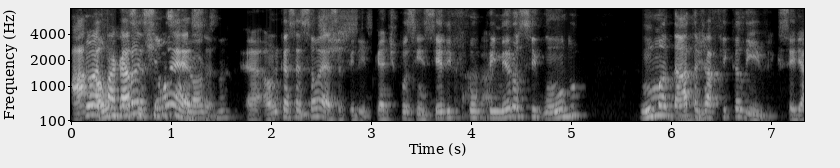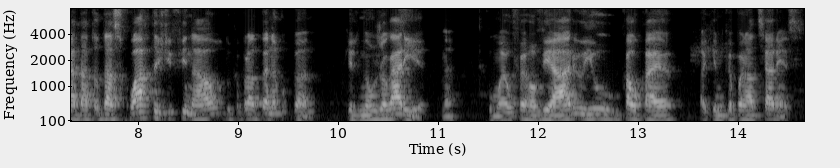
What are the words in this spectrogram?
A, então, a, tá única exceção é essa. Jogos, né? é, a única exceção é essa, Felipe. Que é tipo assim: se ele for Caraca. primeiro ou segundo, uma data já fica livre, que seria a data das quartas de final do Campeonato Pernambucano, que ele não jogaria, né? Como é o Ferroviário e o Calcaia aqui no Campeonato Cearense.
